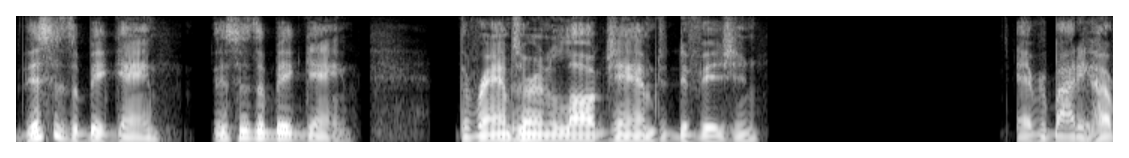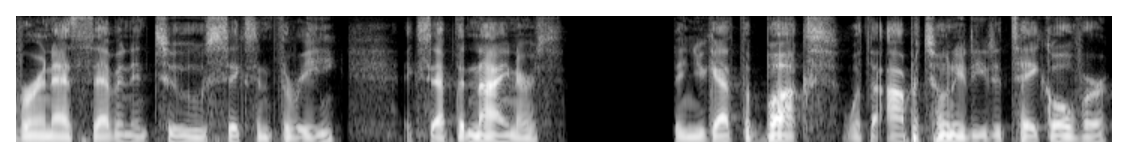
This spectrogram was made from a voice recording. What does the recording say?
This is a big game. This is a big game. The Rams are in a log jammed division. Everybody hovering at seven and two, six and three, except the Niners. Then you got the Bucs with the opportunity to take over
